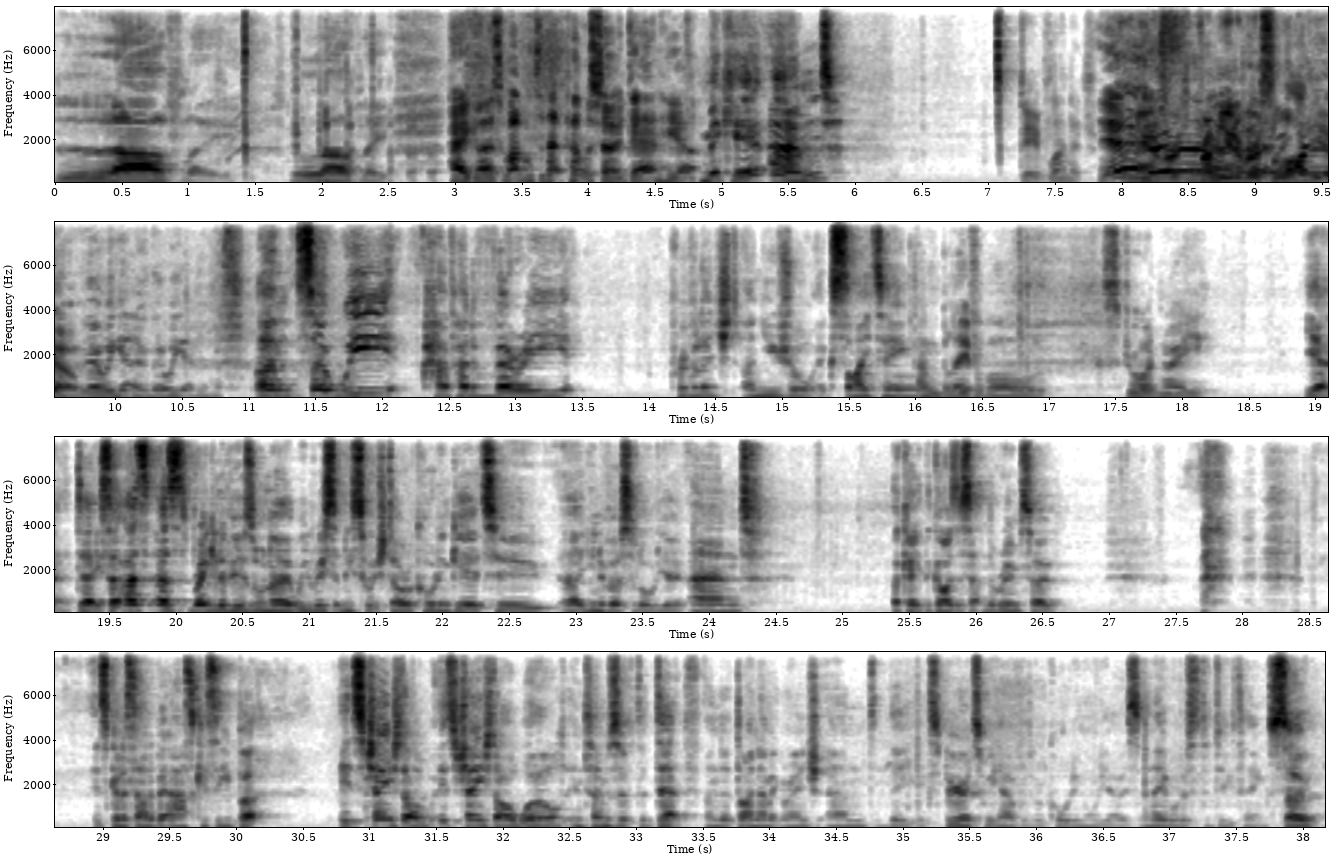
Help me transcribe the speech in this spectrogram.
Lovely. Lovely. hey guys, welcome to that pedal show. Dan here. Mick here, and Dave Leonard. Yeah. From, Univers- from Universal There Audio. go, There we go. There we go. Um, so we have had a very privileged, unusual, exciting, Unbelievable, extraordinary. yeah, day. So as as regular viewers will know, we recently switched our recording gear to uh, Universal Audio, and okay, the guys are sat in the room, so it's going to sound a bit ass kissy, but it's changed our it's changed our world in terms of the depth and the dynamic range and the experience we have with recording audio. It's enabled us to do things. So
